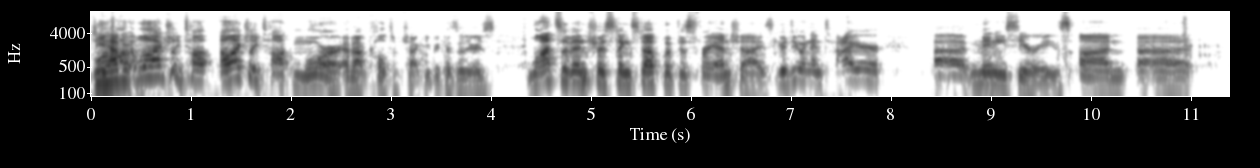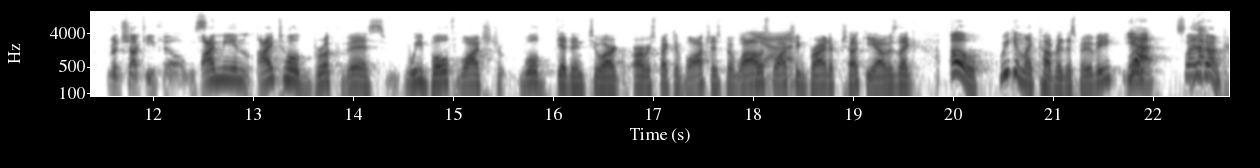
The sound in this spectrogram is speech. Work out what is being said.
Do you we'll, have a- We'll actually talk. I'll actually talk more about Cult of Chucky because there's lots of interesting stuff with this franchise. You could do an entire uh, mini series on uh, the Chucky films. I mean, I told Brooke this. We both watched. We'll get into our our respective watches, but while I was Yeah. watching Bride of Chucky, I was like, "Oh, we can like cover this movie." Like, Yeah. slam Yeah. dunk.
